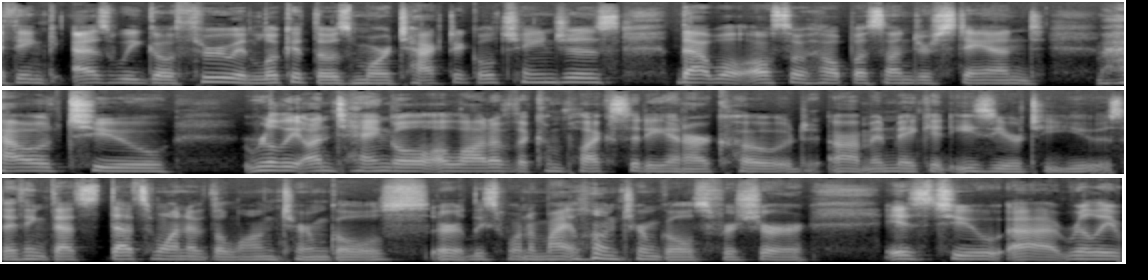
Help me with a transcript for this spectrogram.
I think as we go through and look at those more tactical changes, that will also help us understand how to really untangle a lot of the complexity in our code um, and make it easier to use. I think that's that's one of the long term goals, or at least one of my long term goals for sure, is to uh, really,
